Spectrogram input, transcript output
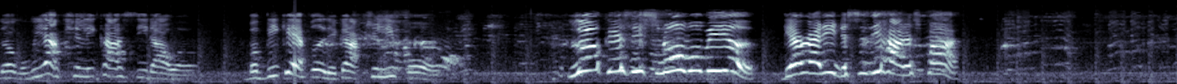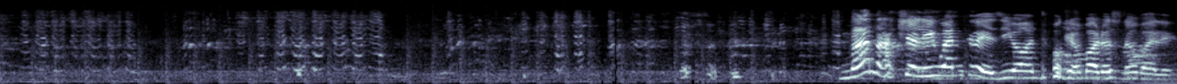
Look, we actually can't see that well. But be careful, they can actually fall. Look, it's the snowmobile! Get ready, this is the hardest part. Man actually went crazy on talking about the snowmobiling.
